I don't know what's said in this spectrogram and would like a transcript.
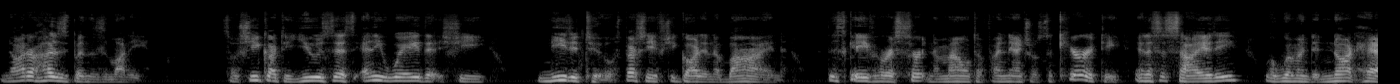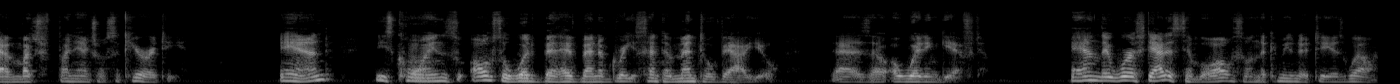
not her husband's money. So she got to use this any way that she needed to, especially if she got in a bind. This gave her a certain amount of financial security in a society where women did not have much financial security. And these coins also would have been of great sentimental value as a, a wedding gift. And they were a status symbol also in the community as well.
